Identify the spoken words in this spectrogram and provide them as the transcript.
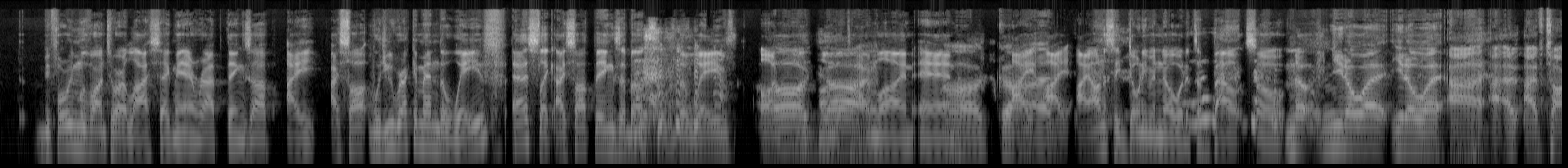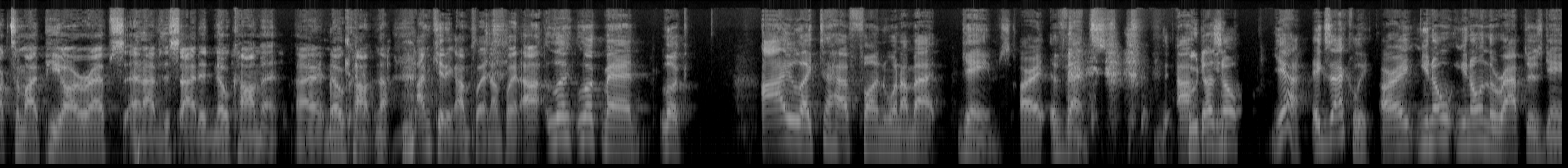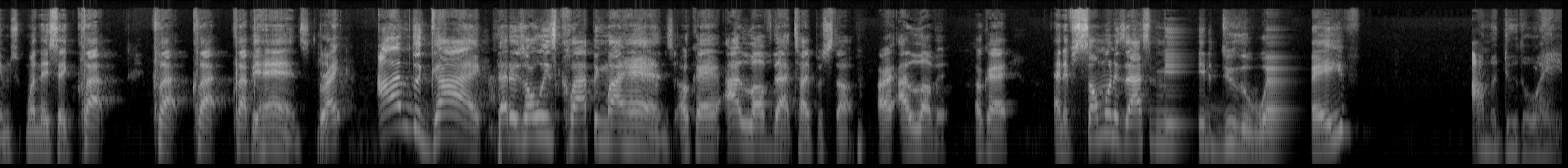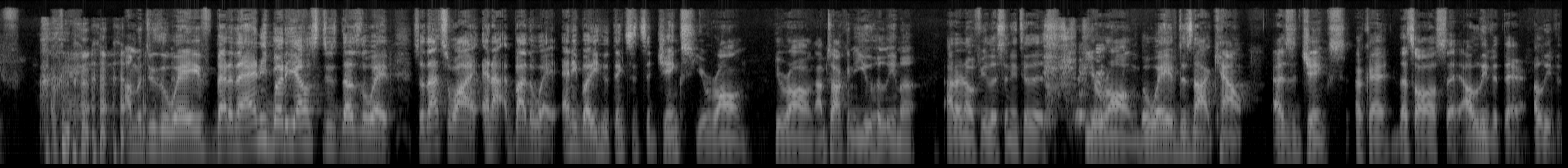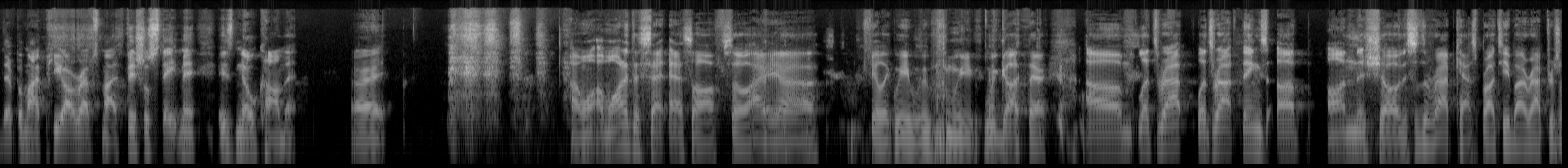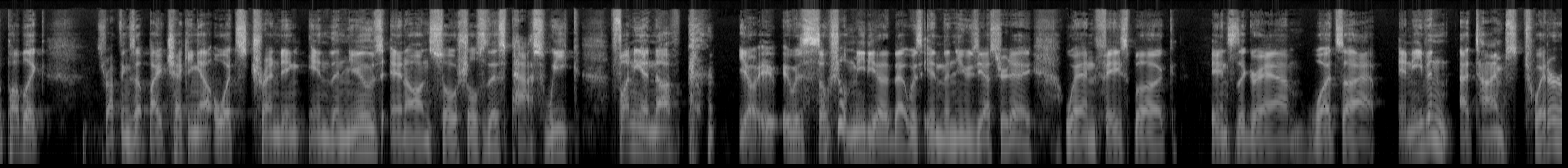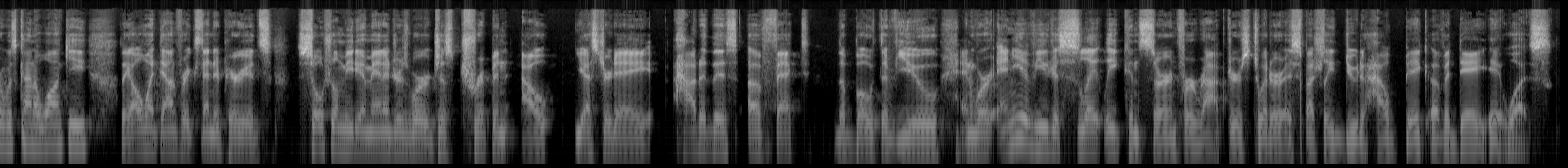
before we move on to our last segment and wrap things up, I I saw. Would you recommend the Wave Es? Like I saw things about the, the Wave on, Oh, on, on the timeline, and oh. I, I I honestly don't even know what it's about. So no, you know what? You know what? Uh, I I've talked to my PR reps and I've decided no comment. All right, no comment. No, I'm kidding. I'm playing. I'm playing. Uh, look, look, man. Look, I like to have fun when I'm at games. All right, events. Uh, Who doesn't? You know, yeah, exactly. All right. You know, you know, in the Raptors games when they say clap, clap, clap, clap your hands. Yeah. Right. I'm the guy that is always clapping my hands. Okay. I love that type of stuff. All right. I love it. Okay. And if someone is asking me to do the wave, I'm gonna do the wave. Okay. I'm gonna do the wave better than anybody else does, does the wave. So that's why. And I, by the way, anybody who thinks it's a jinx, you're wrong. You're wrong. I'm talking to you, Halima. I don't know if you're listening to this. You're wrong. The wave does not count as a jinx. Okay. That's all I'll say. I'll leave it there. I'll leave it there. But my PR reps, my official statement is no comment. All right. I I wanted to set Es off, so I uh, feel like we we we, we got there. Um, let's wrap let's wrap things up on the show. This is the Rapcast brought to you by Raptors Republic. Let's wrap things up by checking out what's trending in the news and on socials this past week. Funny enough, you know, it, it was social media that was in the news yesterday when Facebook, Instagram, WhatsApp, and even at times Twitter was kind of wonky. They all went down for extended periods. Social media managers were just tripping out yesterday. How did this affect the both of you? And were any of you just slightly concerned for Raptors Twitter, especially due to how big of a day it was?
